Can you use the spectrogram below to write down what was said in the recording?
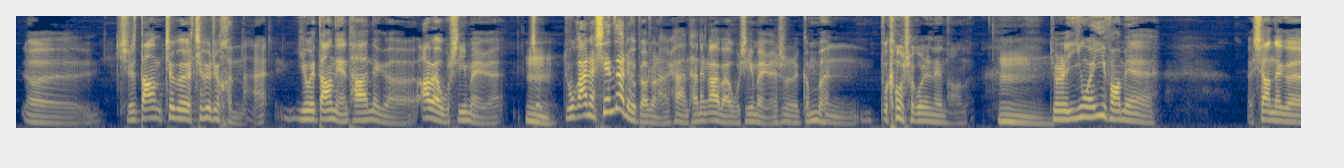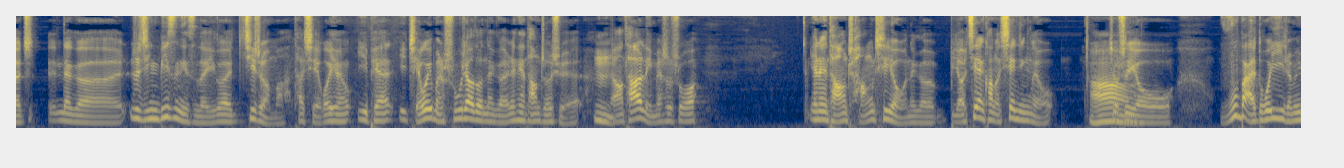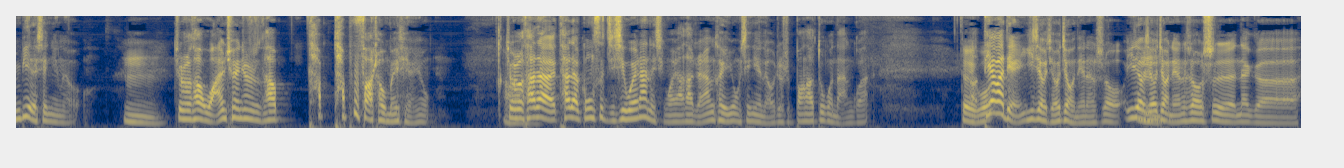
呃，其实当这个这个就很难，因为当年他那个二百五十亿美元，就嗯如果按照现在这个标准来看，他那个二百五十亿美元是根本不够收购任天堂的。嗯，就是因为一方面，像那个那个日经 Business 的一个记者嘛，他写过一篇一篇写过一本书叫做那个《任天堂哲学》，嗯，然后它里面是说，任天堂长期有那个比较健康的现金流，啊，就是有五百多亿人民币的现金流，嗯，就是他完全就是他他他不发愁没钱用，就是说他啊在他在公司极其危难的情况下，他仍然可以用现金流，就是帮他渡过难关。对啊第二点，一九九九年的时候，一九九九年的时候是那个、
